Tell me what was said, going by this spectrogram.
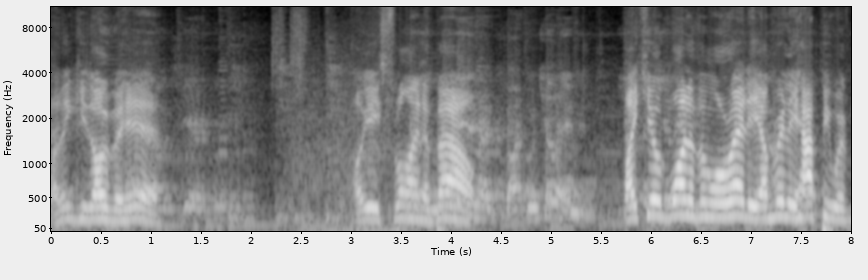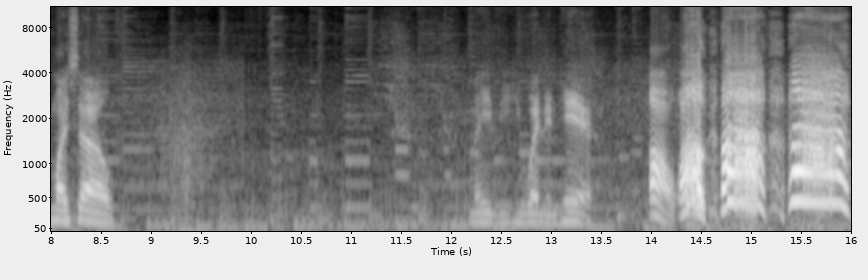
I think he's over here. Oh, he's flying about. I killed one of them already. I'm really happy with myself. Maybe he went in here. Oh, oh, ah, ah,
